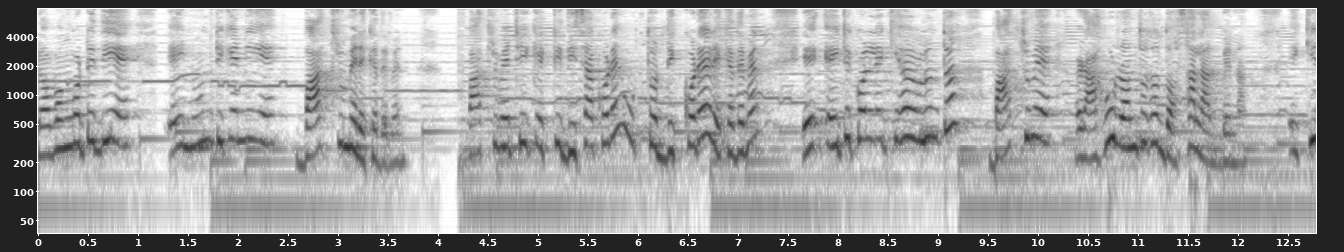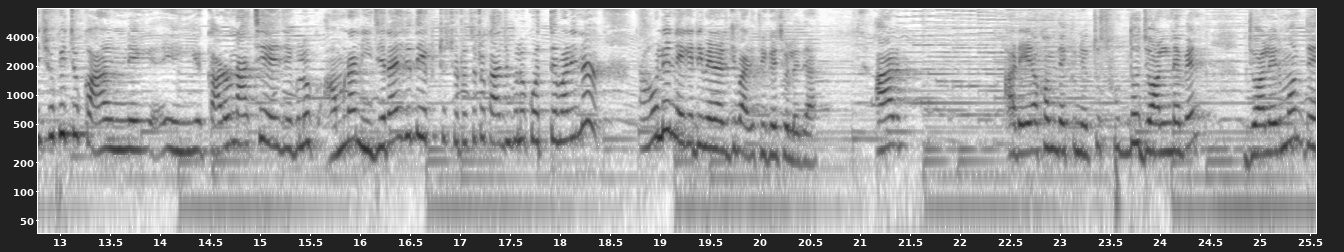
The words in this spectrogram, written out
লবঙ্গটি দিয়ে এই নুনটিকে নিয়ে বাথরুমে রেখে দেবেন। বাথরুমে ঠিক একটি দিশা করে, উত্তর দিক করে রেখে দেবেন। এই এইটি করলে কী হবে বলুন তো? বাথরুমে রাহুর অন্তত দশা লাগবে না। এই কিছু কিছু কারণ আছে যেগুলো আমরা নিজেরাই যদি একটু ছোটো ছোটো কাজগুলো করতে পারি না, তাহলে নেগেটিভ এনার্জি বাড়ি থেকে চলে যায়। আর আর এরকম দেখুন, একটু শুদ্ধ জল নেবেন। জলের মধ্যে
